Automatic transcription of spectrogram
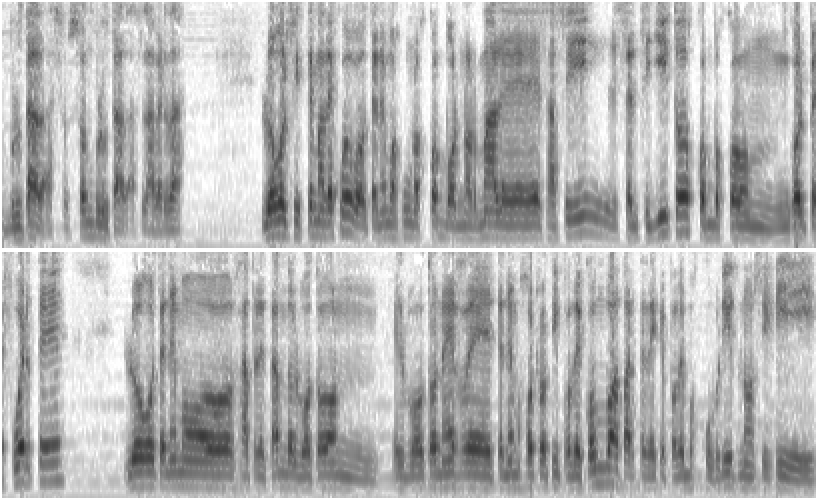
brutadas, son brutadas, la verdad. Luego el sistema de juego, tenemos unos combos normales así, sencillitos, combos con golpe fuerte. Luego tenemos apretando el botón, el botón R, tenemos otro tipo de combo, aparte de que podemos cubrirnos y,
